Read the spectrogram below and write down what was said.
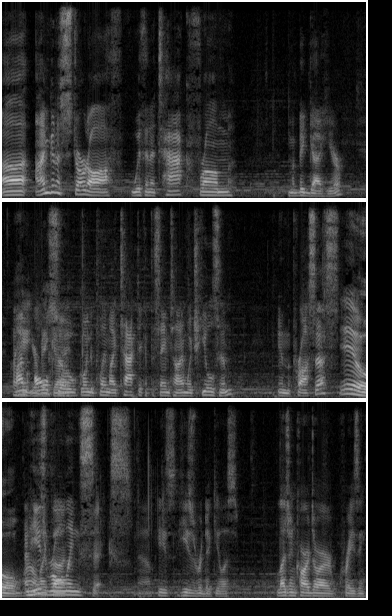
Uh, I'm gonna start off with an attack from my big guy here. I am also going to play my tactic at the same time, which heals him in the process. Ew. And he's like that. rolling six. Yeah, he's he's ridiculous. Legend cards are crazy.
